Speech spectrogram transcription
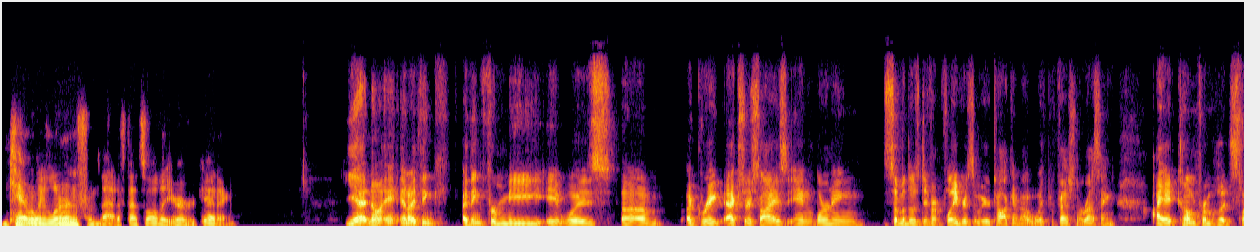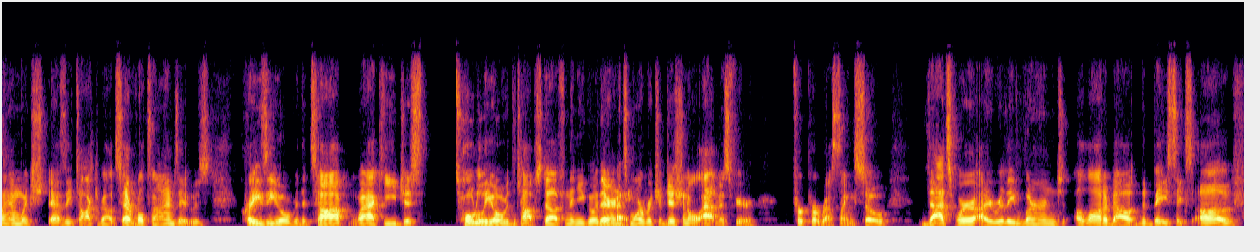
you can't really learn from that if that's all that you're ever getting. Yeah no and, i think i think for me it was um, a great exercise in learning some of those different flavors that we were talking about with professional wrestling. I had come from Hoodslam, which, as we talked about several times, it was crazy, over the top, wacky, just totally over the top stuff. And then you go there and right. it's more of a traditional atmosphere for pro wrestling. So that's where I really learned a lot about the basics of,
